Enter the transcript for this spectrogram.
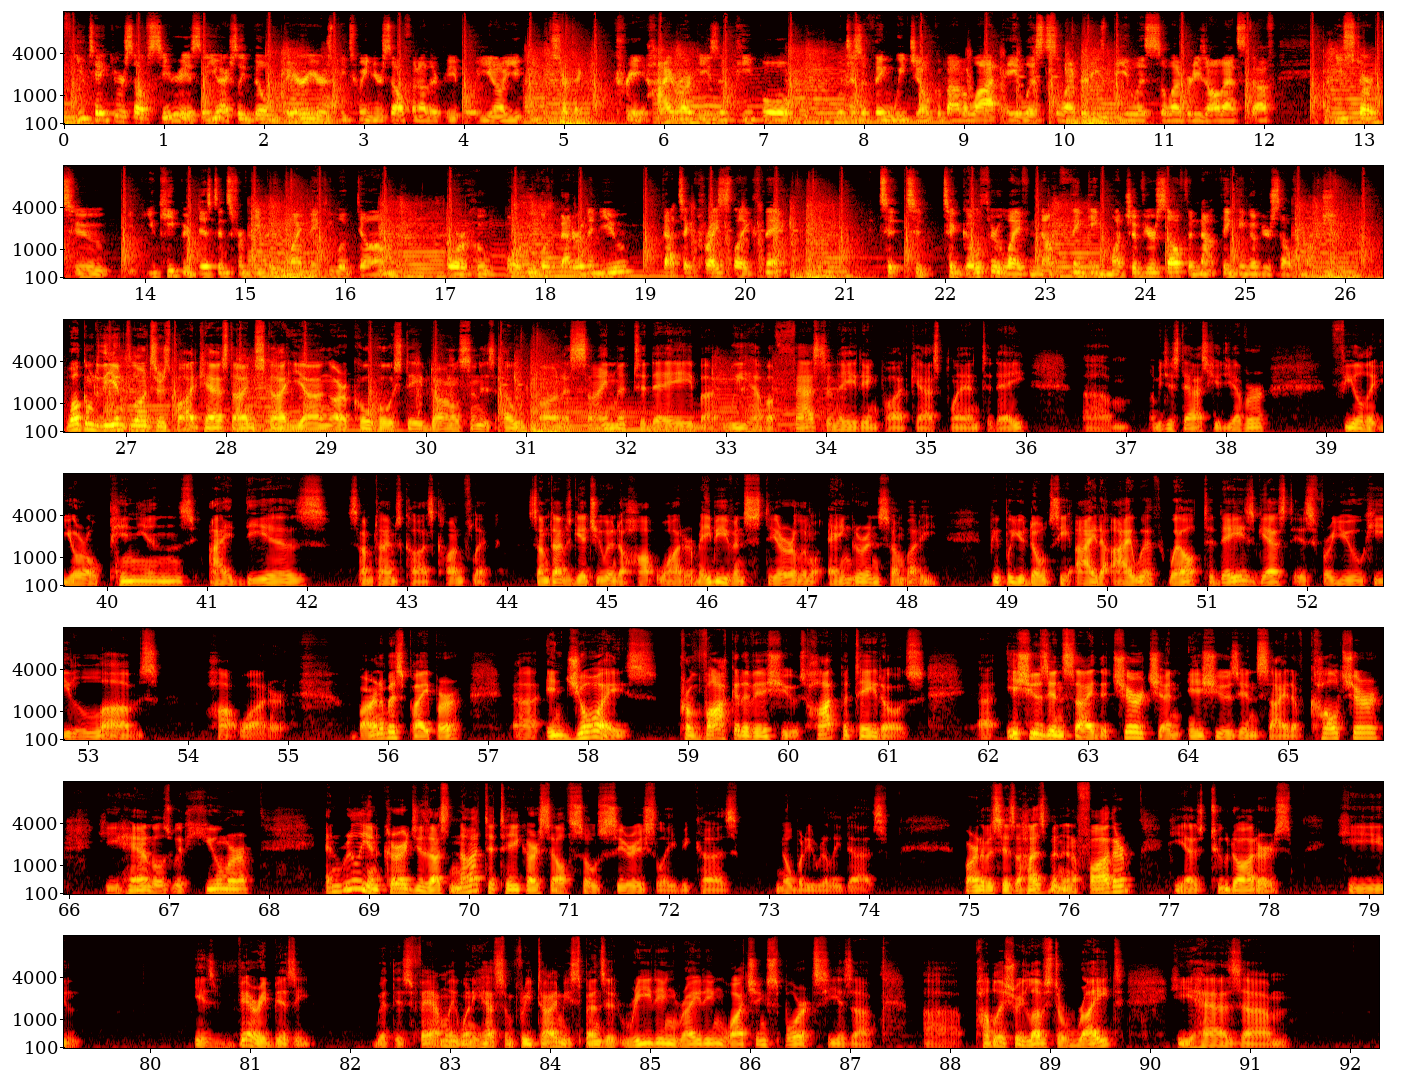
if you take yourself seriously, you actually build barriers between yourself and other people. You know, you, you start to create hierarchies of people, which is a thing we joke about a lot. A-list celebrities, B-list celebrities, all that stuff. You start to you keep your distance from people who might make you look dumb or who or who look better than you. That's a Christ-like thing to, to, to go through life not thinking much of yourself and not thinking of yourself much. Welcome to the Influencers Podcast. I'm Scott Young. Our co host Dave Donaldson is out on assignment today, but we have a fascinating podcast planned today. Um, let me just ask you do you ever feel that your opinions, ideas sometimes cause conflict, sometimes get you into hot water, maybe even stir a little anger in somebody? people you don't see eye to eye with? Well, today's guest is for you. He loves hot water. Barnabas Piper uh, enjoys provocative issues, hot potatoes, uh, issues inside the church and issues inside of culture. He handles with humor and really encourages us not to take ourselves so seriously because nobody really does. Barnabas is a husband and a father. He has two daughters. He is very busy with his family. When he has some free time, he spends it reading, writing, watching sports. He is a, a publisher. He loves to write. He has um,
